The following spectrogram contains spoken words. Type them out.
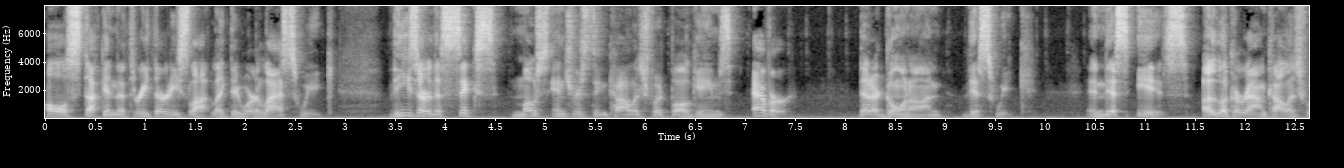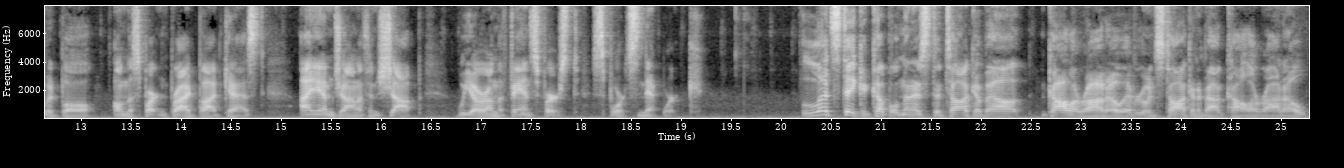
all stuck in the 3:30 slot like they were last week. These are the six most interesting college football games ever that are going on this week. And this is a look around college football on the Spartan Pride podcast. I am Jonathan Shop. We are on the Fans First Sports Network. Let's take a couple minutes to talk about Colorado. Everyone's talking about Colorado.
